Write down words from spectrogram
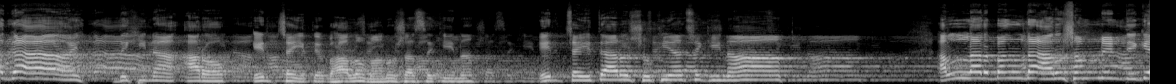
আগায়, দেখি না আরও এর চাইতে ভালো মানুষ আছে কিনা, এর চাইতে আরও সুখী আছে কিনা। আল্লাহর বান্দা আরও সামনের দিকে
